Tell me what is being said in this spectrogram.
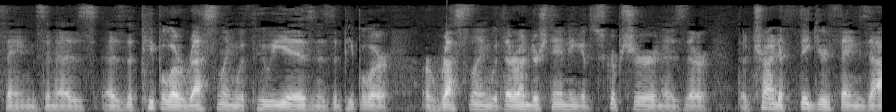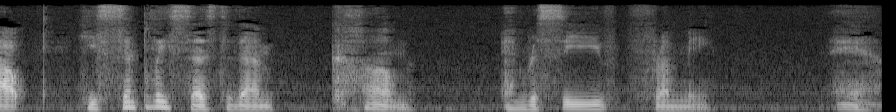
things. And as, as the people are wrestling with who he is, and as the people are, are wrestling with their understanding of Scripture, and as they're, they're trying to figure things out, he simply says to them, Come and receive from me. Man,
